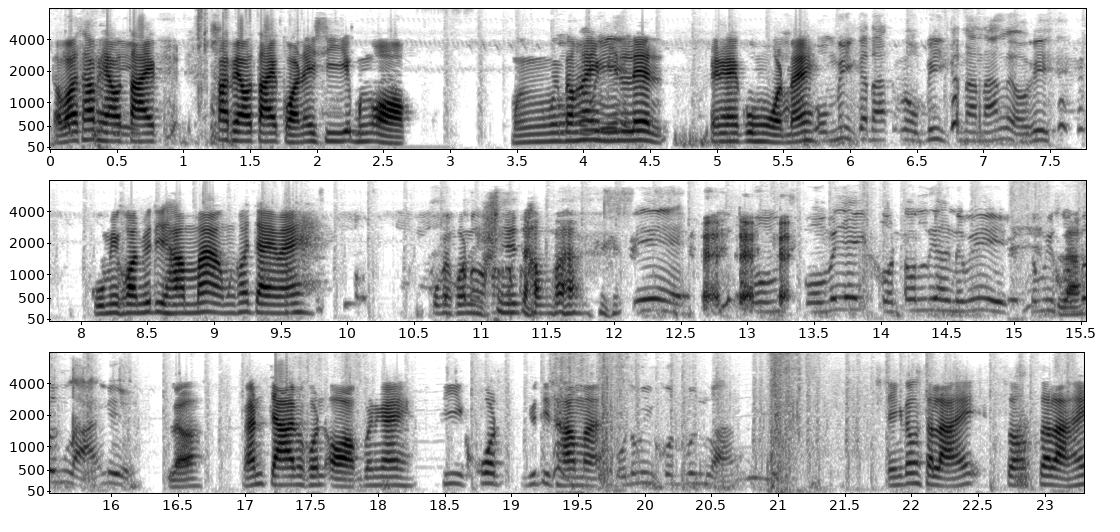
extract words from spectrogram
แต่ว่าถ้าแพลวตาย ถ้าแพลวตายก่อนไอซีมึงออก มึงมึงต้องให้มิ้นเล่น เป็นไงกูโหดไหมผมมีกระดักผมมีขนาดนั้นเลยเหรอพี่กูมีความยุติธรรมมากมึงเข้าใจไหมกูเป็นคนยุติธรรมมากพี่ผมผมไม่ใช่คนต้นเรื่องนะพี่ต้องมีคนเหรอเบื้องหลังดิเหรองั้นจาเป็นคนออกเป็นไง พี่โคตรยุติธรรมอะผมต้องมีคนเบื้องหลังพี่เองต้องสละให้ต้องสละให้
